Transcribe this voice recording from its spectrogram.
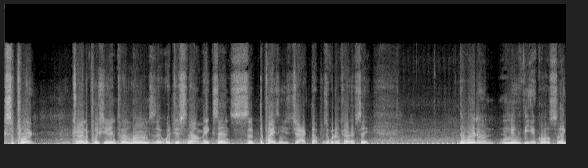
support trying to push you into loans that would just not make sense. So the pricing is jacked up, is what I'm trying to say. There were no new vehicles. Like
